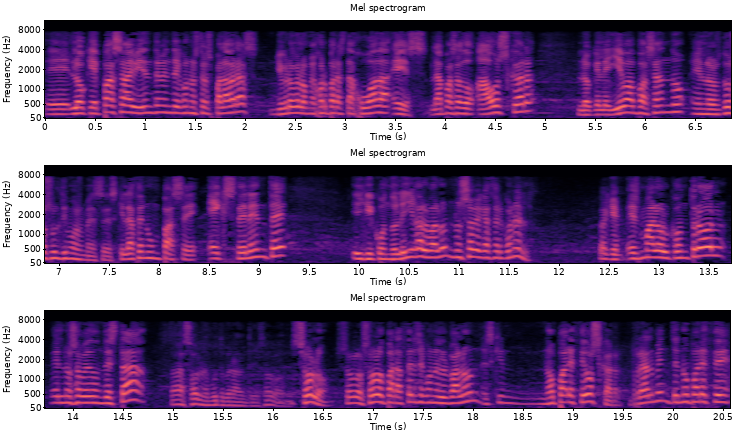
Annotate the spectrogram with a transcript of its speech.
eh, lo que pasa, evidentemente, con nuestras palabras. Yo creo que lo mejor para esta jugada es, le ha pasado a Oscar lo que le lleva pasando en los dos últimos meses, que le hacen un pase excelente y que cuando le llega el balón no sabe qué hacer con él. Porque es malo el control, él no sabe dónde está. Estaba solo en el punto penalti, solo. Solo, solo, solo para hacerse con el balón. Es que no parece Oscar. Realmente no parece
